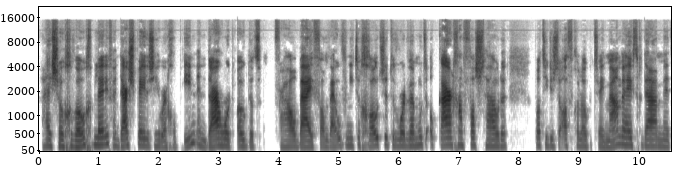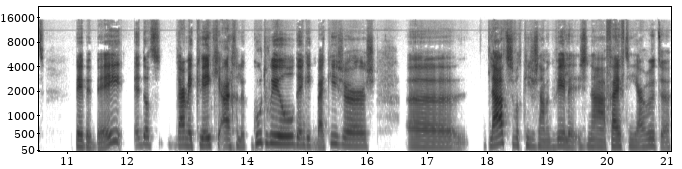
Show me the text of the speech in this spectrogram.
hij is zo gewoon gebleven. En daar spelen ze heel erg op in. En daar hoort ook dat verhaal bij van wij hoeven niet de grootste te worden. Wij moeten elkaar gaan vasthouden. Wat hij dus de afgelopen twee maanden heeft gedaan met BBB. En dat, daarmee kweek je eigenlijk goodwill, denk ik, bij kiezers. Uh, het laatste wat kiezers namelijk willen is na 15 jaar Rutte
